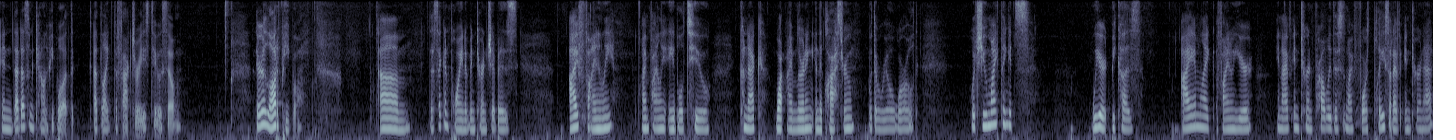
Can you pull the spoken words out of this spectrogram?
and that doesn't count people at the at like the factories too so there are a lot of people um the second point of internship is i finally i'm finally able to connect what i'm learning in the classroom with the real world which you might think it's weird because I am like a final year and I've interned probably this is my fourth place that I've interned at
